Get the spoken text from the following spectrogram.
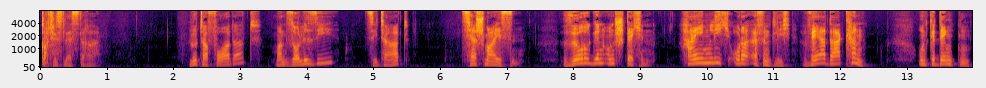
Gotteslästerer. Luther fordert, man solle sie, Zitat, zerschmeißen, würgen und stechen, heimlich oder öffentlich, wer da kann, und gedenken,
